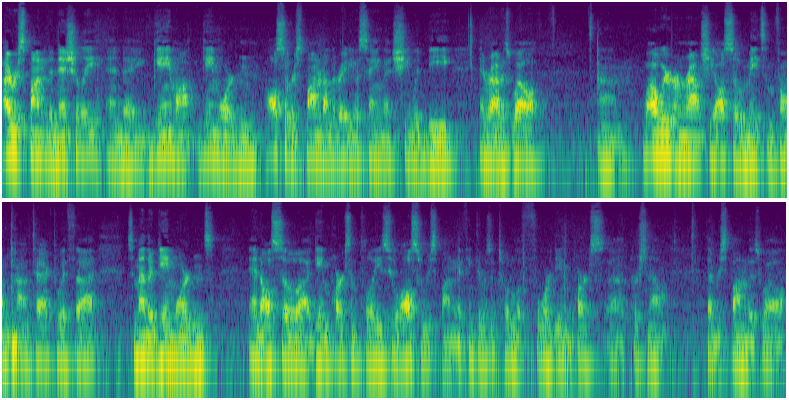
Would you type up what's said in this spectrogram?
I responded initially, and a game game warden also responded on the radio saying that she would be en route as well. Um, while we were en route, she also made some phone contact with uh, some other game wardens and also uh, Game Parks employees who also responded. I think there was a total of four Game Parks uh, personnel that responded as well.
